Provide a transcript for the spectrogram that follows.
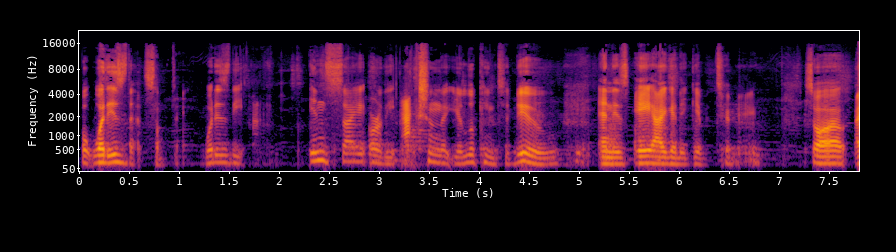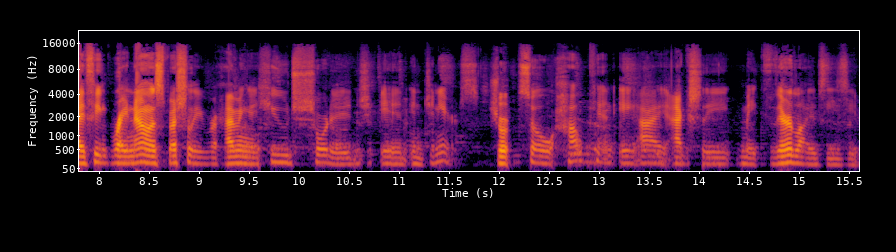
But what is that something? What is the insight or the action that you're looking to do? And is AI going to give it to me? So uh, I think right now, especially, we're having a huge shortage in engineers. Sure. So how can AI actually make their lives easier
